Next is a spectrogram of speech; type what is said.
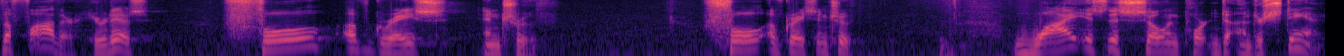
the Father. Here it is full of grace and truth. Full of grace and truth. Why is this so important to understand?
